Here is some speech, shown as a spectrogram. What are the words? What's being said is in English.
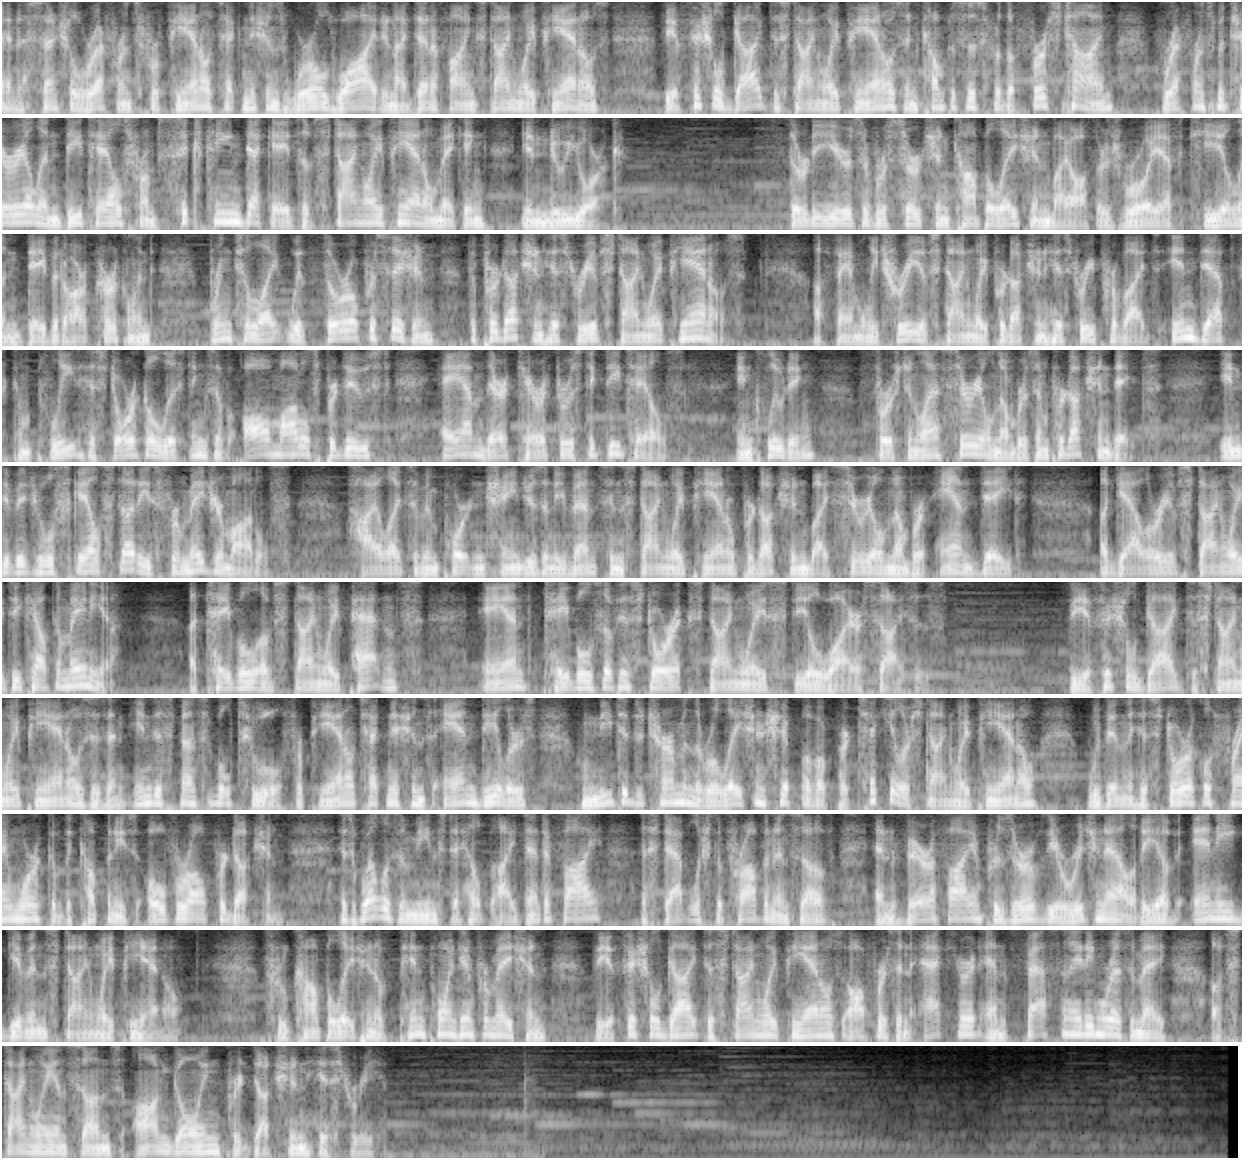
An essential reference for piano technicians worldwide in identifying Steinway pianos, the official guide to Steinway pianos encompasses for the first time reference material and details from 16 decades of Steinway piano making in New York. 30 years of research and compilation by authors Roy F. Kehl and David R. Kirkland bring to light with thorough precision the production history of Steinway pianos. A family tree of Steinway production history provides in depth, complete historical listings of all models produced and their characteristic details, including first and last serial numbers and production dates, individual scale studies for major models, highlights of important changes and events in Steinway piano production by serial number and date, a gallery of Steinway decalcomania, a table of Steinway patents, and tables of historic Steinway steel wire sizes. The official guide to Steinway pianos is an indispensable tool for piano technicians and dealers who need to determine the relationship of a particular Steinway piano within the historical framework of the company's overall production, as well as a means to help identify, establish the provenance of, and verify and preserve the originality of any given Steinway piano. Through compilation of pinpoint information, the official guide to Steinway pianos offers an accurate and fascinating resume of Steinway & Sons' ongoing production history.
